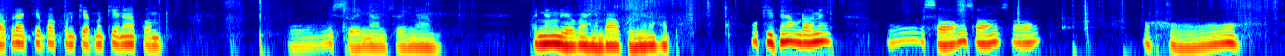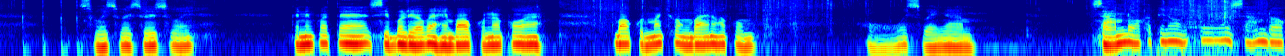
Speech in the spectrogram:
อกแรกที่บางคนเก็บเมื่อกี้นะครับผมโอ้ยสวยงามสวยงามพันยังเหลือไว้เห็นบ่าวผลอยู่นะครับโอ้พี่พี่น้องดอกหนึงโอ้สองสองสองโอ้โห สวยสวยสวยสวยก็นึกว่าแต่สิบเหลือไว้ให้บ่าวผลนะเพราะว่าบ่าวขุนมาช่วงบ่ายนะครับผมโอ้สวยงามสามดอกครับพี่น้องโอ้สามดอก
